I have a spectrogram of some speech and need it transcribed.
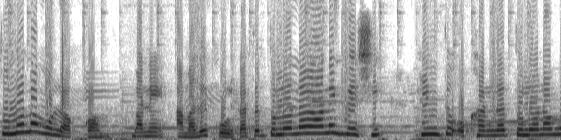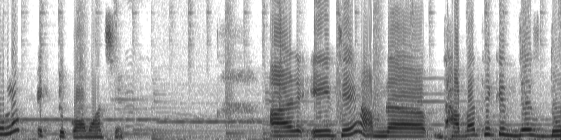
তুলনামূলক কম। মানে আমাদের কলকাতার তুলনায় অনেক বেশি, কিন্তু ওখানকার তুলনামূলক একটু কম আছে। আর এই যে আমরা ধাবা থেকে জাস্ট দু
